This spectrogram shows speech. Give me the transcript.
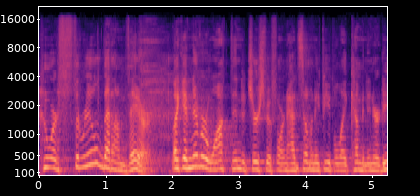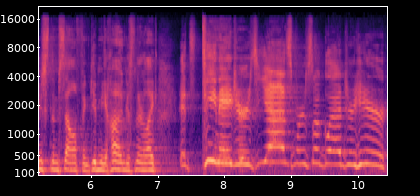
who are thrilled that I'm there. Like I've never walked into church before and had so many people like come and introduce themselves and give me hugs and they're like, "It's teenagers. Yes, we're so glad you're here."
